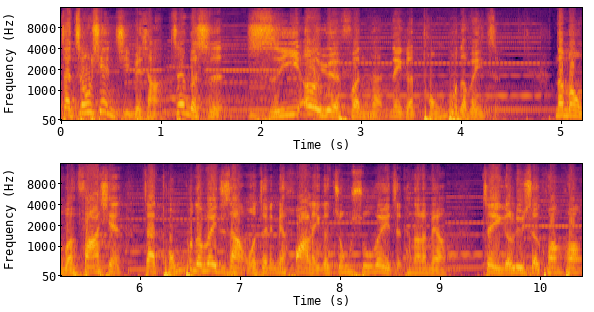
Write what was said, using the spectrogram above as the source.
在周线级别上，这个是十一二月份的那个同步的位置。那么我们发现，在同步的位置上，我这里面画了一个中枢位置，看到了没有？这一个绿色框框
